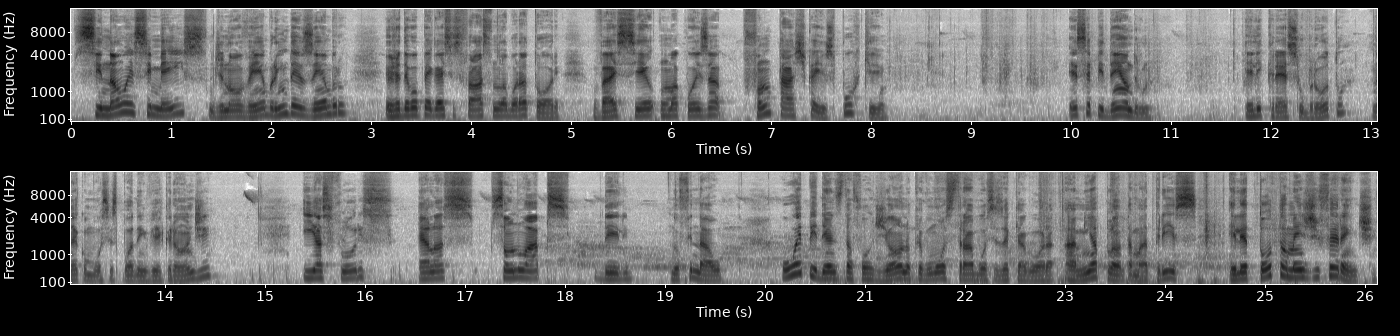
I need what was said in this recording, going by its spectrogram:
se não esse mês de novembro, em dezembro, eu já devo pegar esses frascos no laboratório. Vai ser uma coisa fantástica isso. Por quê? Esse epidendro, ele cresce o broto, né, como vocês podem ver, grande, e as flores, elas são no ápice dele, no final. O epidendro stanfordiano, que eu vou mostrar a vocês aqui agora, a minha planta matriz, ele é totalmente diferente.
